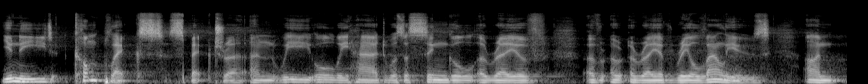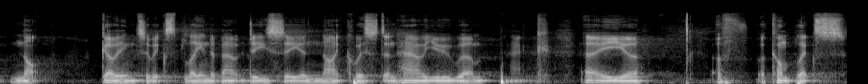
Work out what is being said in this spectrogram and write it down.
you need complex spectra, and we all we had was a single array of, of array of real values. I'm not going to explain about DC and Nyquist and how you um, pack a, uh, a, complex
